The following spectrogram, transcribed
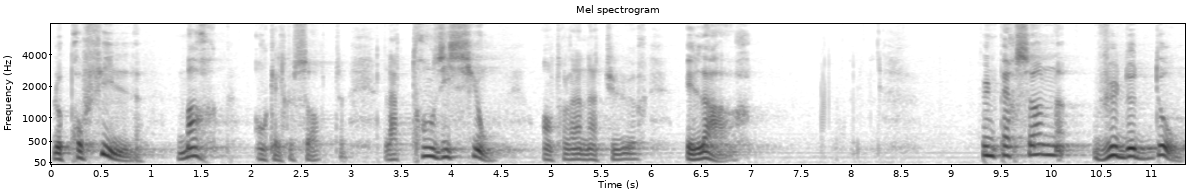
Le profil marque en quelque sorte la transition entre la nature et l'art. Une personne vue de dos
